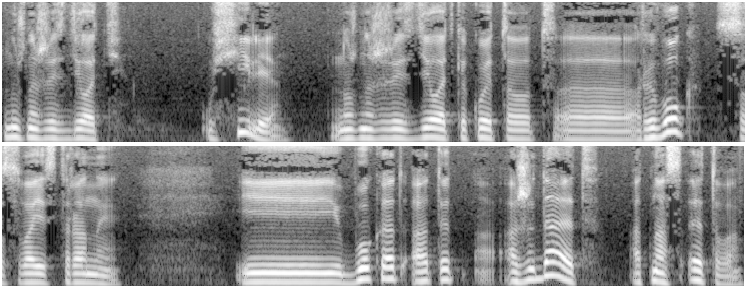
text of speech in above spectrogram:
нужно же сделать усилие, нужно же сделать какой-то вот, э, рывок со своей стороны. И Бог от, от, ожидает от нас этого.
